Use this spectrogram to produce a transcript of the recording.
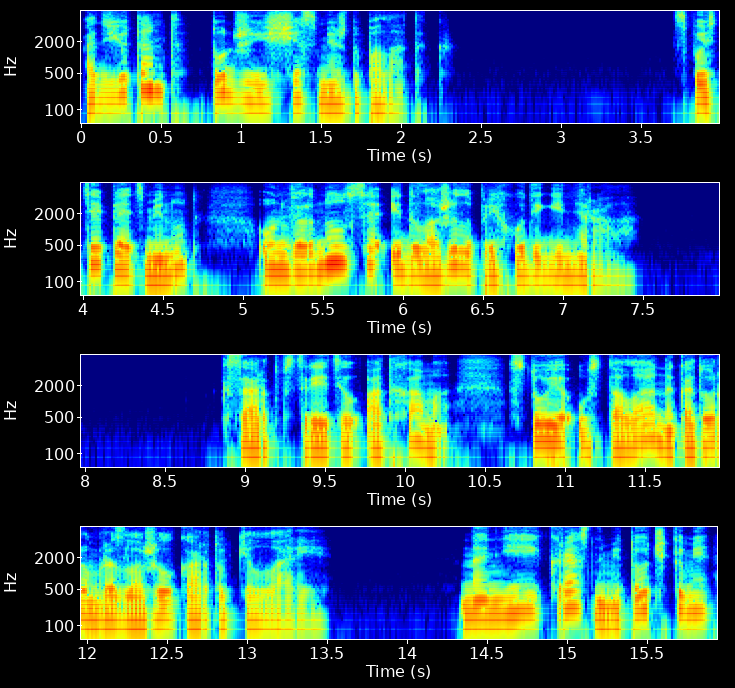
Адъютант тут же исчез между палаток. Спустя пять минут он вернулся и доложил о приходе генерала. Ксарт встретил Атхама, стоя у стола, на котором разложил карту Келларии. На ней красными точками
